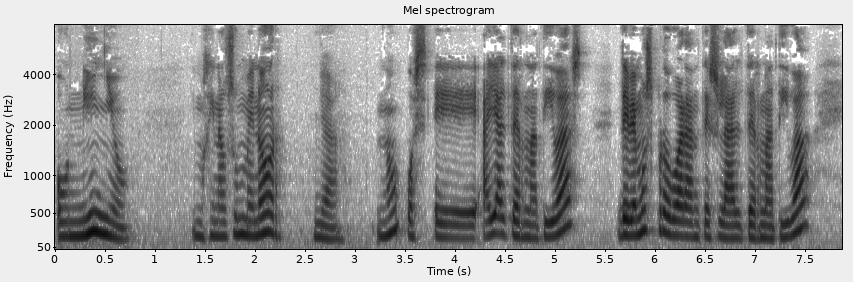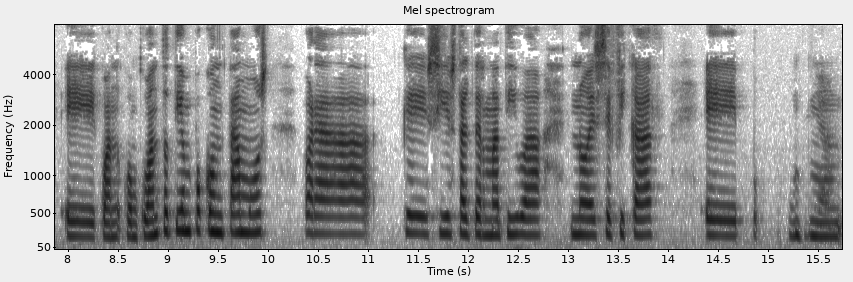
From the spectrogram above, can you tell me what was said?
O un niño, imaginaos un menor. Ya. ¿No? Pues eh, hay alternativas. Debemos probar antes la alternativa. Eh, ¿Con cuánto tiempo contamos para que si esta alternativa no es eficaz, Mm,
